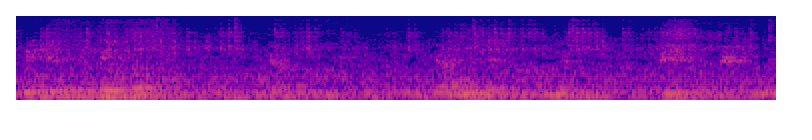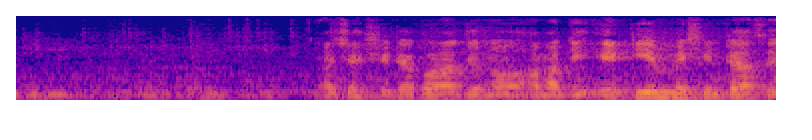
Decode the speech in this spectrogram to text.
প্রিন্টারটা দিই তো। আচ্ছা সেটা করার জন্য আমার যে এটিএম মেশিনটা আছে,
